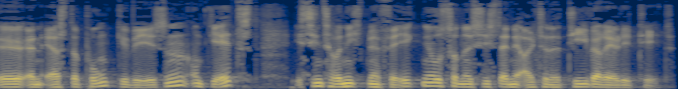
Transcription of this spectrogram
äh, ein erster Punkt gewesen. Und jetzt sind es aber nicht mehr Fake News, sondern es ist eine alternative Realität.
